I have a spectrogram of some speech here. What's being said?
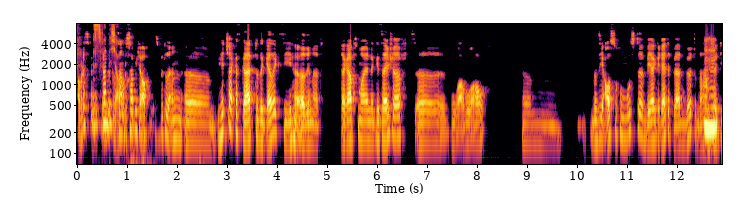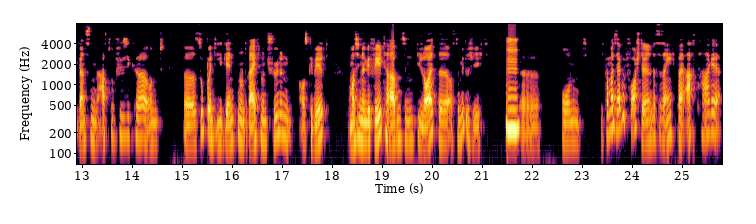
aber das, das ich fand ich auch. Das hat mich auch ein bisschen an äh, Hitchhiker's Guide to the Galaxy erinnert. Da gab es mal eine Gesellschaft, äh, wo, wo auch ähm, man sich aussuchen musste, wer gerettet werden wird. Und da mhm. haben halt die ganzen Astrophysiker und äh, superintelligenten und Reichen und Schönen ausgewählt. Und was ihnen dann gefehlt haben, sind die Leute aus der Mittelschicht. Mhm. Äh, und ich kann mir sehr gut vorstellen, dass es eigentlich bei acht Tage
